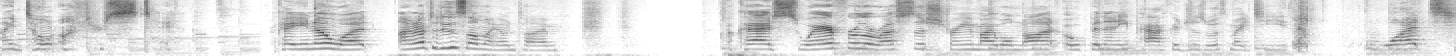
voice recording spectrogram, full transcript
I don't understand. Okay, you know what? I'm gonna have to do this on my own time. Okay, I swear for the rest of the stream, I will not open any packages with my teeth. What?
